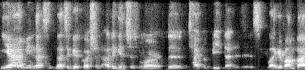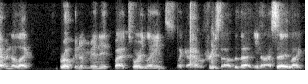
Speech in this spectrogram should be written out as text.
yeah, I mean that's that's a good question. I think it's just more the type of beat that it is. Like if I'm vibing to like Broke in a Minute by Tory Lanez, like I have a freestyle to that. You know, I say like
